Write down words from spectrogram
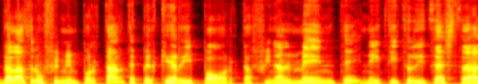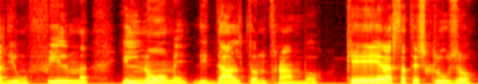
Dall'altro è un film importante perché riporta finalmente nei titoli di testa di un film il nome di Dalton Trumbo, che era stato escluso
